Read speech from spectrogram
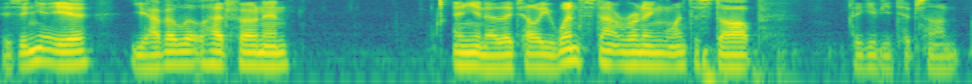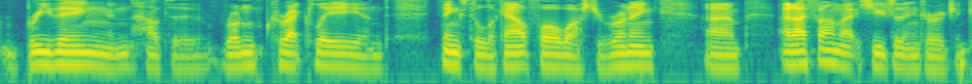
It's in your ear, you have a little headphone in, and you know, they tell you when to start running, when to stop. They give you tips on breathing and how to run correctly and things to look out for whilst you're running. Um, and I found that hugely encouraging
